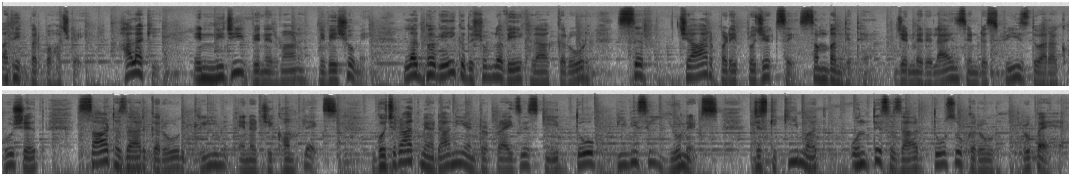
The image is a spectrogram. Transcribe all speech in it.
अधिक पर पहुँच गई। हालाँकि, इन निजी विनिर्माण निवेशों में लगभग एक दशमलव एक लाख करोड़ सिर्फ़ चार बड़े प्रोजेक्ट से संबंधित है, जिनमें रिलायंस इंडस्ट्रीज़ द्वारा घोषित साठ हज़ार crore green energy complex, Gujarat में अडानी एंटरप्राइजेस की दो पीवीसी यूनिट्स, जिसकी कीमत उनतीस करोड़ रुपए है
